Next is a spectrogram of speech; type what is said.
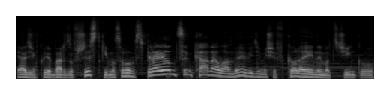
Ja dziękuję bardzo wszystkim osobom wspierającym kanał, a my widzimy się w kolejnym odcinku.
